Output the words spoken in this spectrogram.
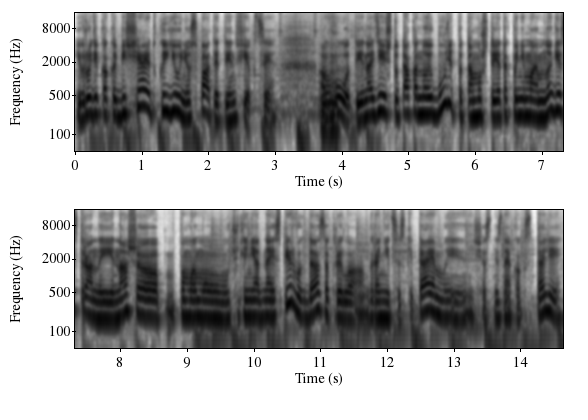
И вроде как обещают к июню спад этой инфекции. Угу. Вот. И надеюсь, что так оно и будет, потому что, я так понимаю, многие страны, и наша, по-моему, чуть ли не одна из первых, да, закрыла границы с Китаем, и сейчас не знаю, как с Италией.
